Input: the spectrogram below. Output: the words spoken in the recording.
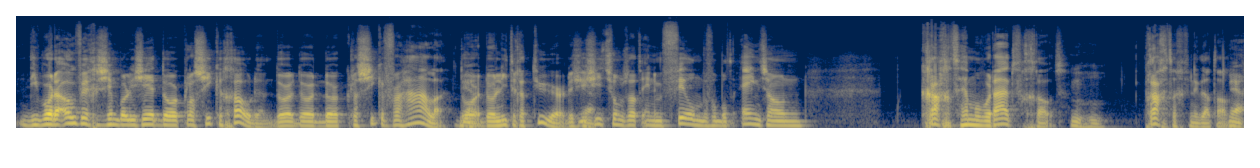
Die worden ook weer gesymboliseerd door klassieke goden, door, door, door klassieke verhalen, door, Ja. door literatuur. Dus je Ja. ziet soms dat in een film bijvoorbeeld één zo'n kracht helemaal wordt uitvergroot. Prachtig vind ik dat dan. Ja.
